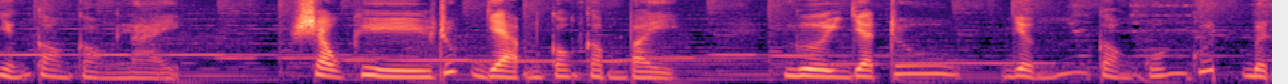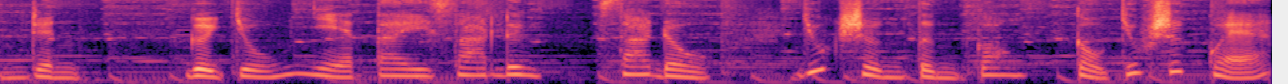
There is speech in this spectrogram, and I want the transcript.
những con còn lại. Sau khi rút giảm con cầm bầy, người già trâu vẫn còn quấn quýt bệnh rình. Người chủ nhẹ tay xoa lưng, xoa đầu, vuốt sừng từng con cầu chúc sức khỏe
